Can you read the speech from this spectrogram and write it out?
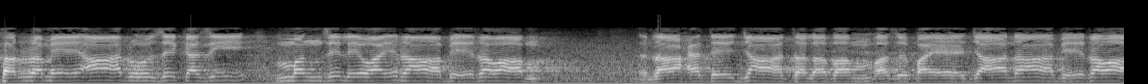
খর্রমে আরোজে কাজী মঞ্জেলে ওয়ায়রা রাহতে যা তলবম, আজ পায়ে জানা বেরওয়া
